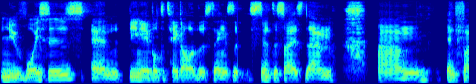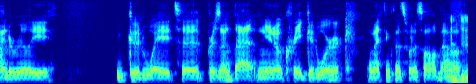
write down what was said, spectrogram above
new voices and being able to take all of those things synthesize them um, and find a really good way to present that and you know create good work and i think that's what it's all about mm-hmm.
